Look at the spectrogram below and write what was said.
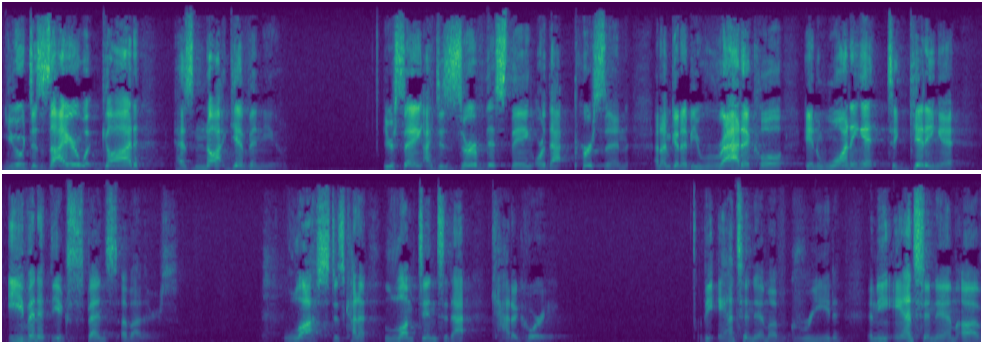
You desire what God has not given you. You're saying, I deserve this thing or that person, and I'm going to be radical in wanting it to getting it, even at the expense of others lust is kind of lumped into that category. The antonym of greed and the antonym of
